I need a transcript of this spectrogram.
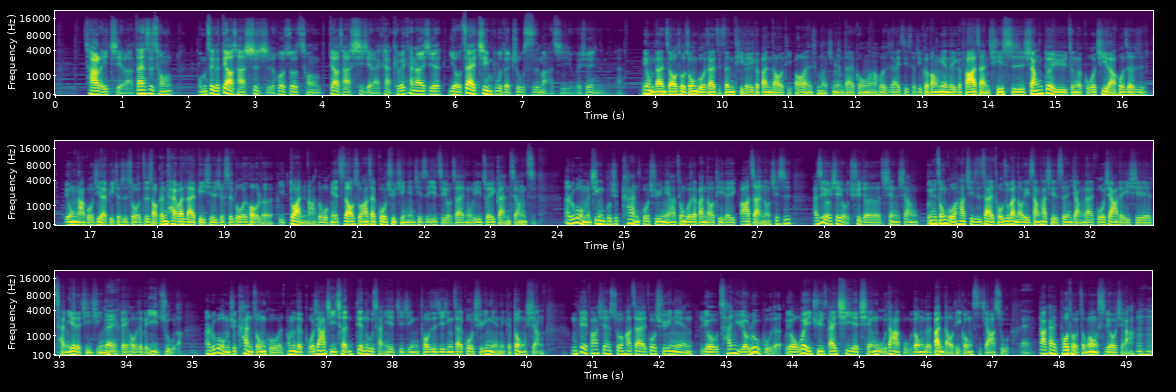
差了一截了。但是从我们这个调查市值，或者说从调查细节来看，可不可以看到一些有在进步的蛛丝马迹？伟轩你怎么看？因为我们当然知道说，中国在整体的一个半导体，包含什么晶圆代工啊，或者是 IC 设计各方面的一个发展，其实相对于整个国际啦，或者是不用拿国际来比，就是说至少跟台湾来比，其实就是落后了一段啦。我们也知道说，它在过去几年其实一直有在努力追赶这样子。那如果我们进一步去看过去一年啊，中国在半导体的一个发展哦，其实还是有一些有趣的现象。因为中国它其实在投资半导体上，它其实是很仰赖国家的一些产业的基金背后这个挹注了。那如果我们去看中国他们的国家集成电路产业基金投资基金在过去一年的一个动向，我们可以发现说，它在过去一年有参与、有入股的、有位居该企业前五大股东的半导体公司家数，对，大概 total 总共有十六家，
